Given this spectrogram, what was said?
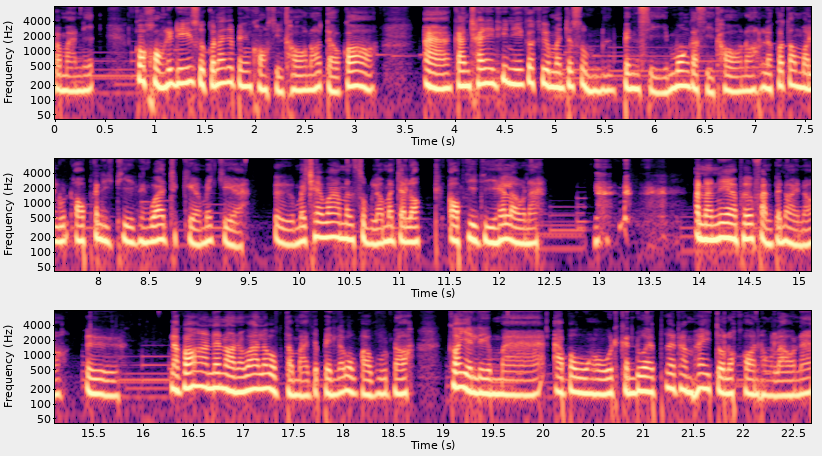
ประมาณนี้ก็ของที่ดีที่สุดก็น่าจะเป็นของสีทองเนาะแต่ก็อ่าการใช้ในที่นี้ก็คือมันจะสุ่มเป็นสีม่วงกับสีทองเนาะแล้วก็ต้องมาลุ้นออฟกันอีกทีหนึ่งว่าจะเกลือไม่เกลือ เออ ไม่ใช่ว่ามันสุ่มแล้วมันจะล็อกออฟดีๆให้เรานะ อันนั้นเนี่ยเพิ่มฝันไปหน่อยเนาะเออ แล้วก็แน่นอนนะว่าระบบต่อมาจะเป็นระบบอาวุธเนาะก็อย่าลืมมาอัพวงอาวุธกันด้วย เพื่อทำให้ตัวละครของเรานะ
